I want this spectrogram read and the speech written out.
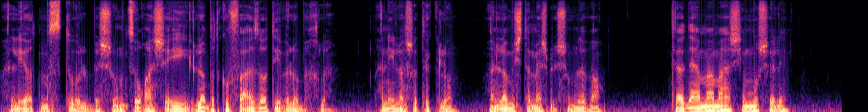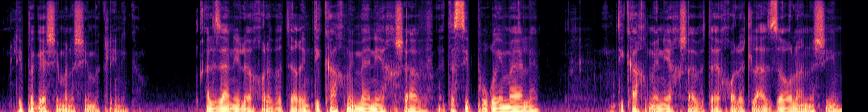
על להיות מסטול בשום צורה שהיא, לא בתקופה הזאת ולא בכלל. אני לא שותה כלום, אני לא משתמש בשום דבר. אתה יודע מה, מה השימוש שלי? להיפגש עם אנשים בקליניקה. על זה אני לא יכול לוותר. אם תיקח ממני עכשיו את הסיפורים האלה, אם תיקח ממני עכשיו את היכולת לעזור לאנשים,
